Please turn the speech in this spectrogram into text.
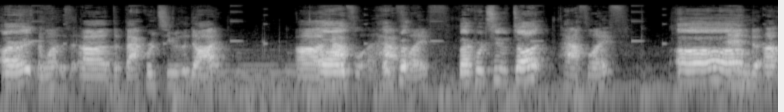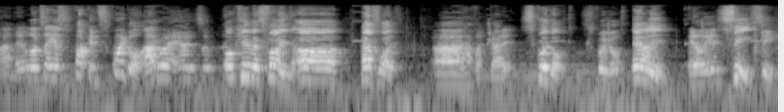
All right. The one, uh, the backward C with a dot. Uh, Uh, half half life, Backward suit dot. half life, Uh. and uh, it looks like a fucking squiggle. How do I? It's a, Okay, that's fine. Uh, Half Life. uh, half life. Got it. Squiggle. Squiggle. Alien. Alien. C. C.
